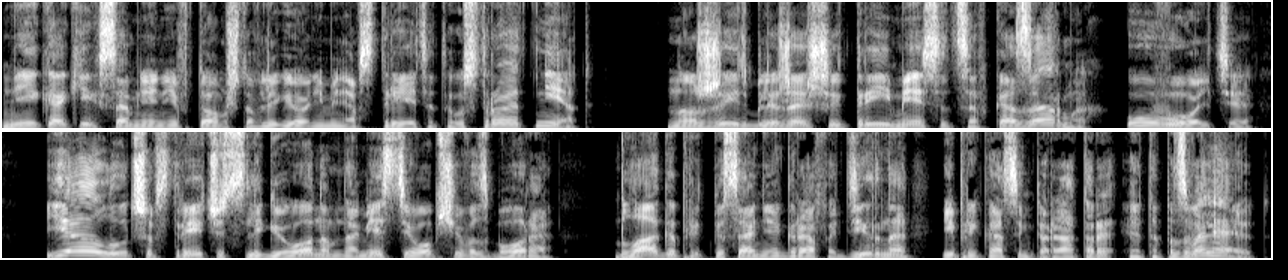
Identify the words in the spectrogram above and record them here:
Никаких сомнений в том, что в Легионе меня встретят и устроят, нет. Но жить ближайшие три месяца в казармах — увольте. Я лучше встречусь с Легионом на месте общего сбора. Благо, предписание графа Дирна и приказ императора это позволяют.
